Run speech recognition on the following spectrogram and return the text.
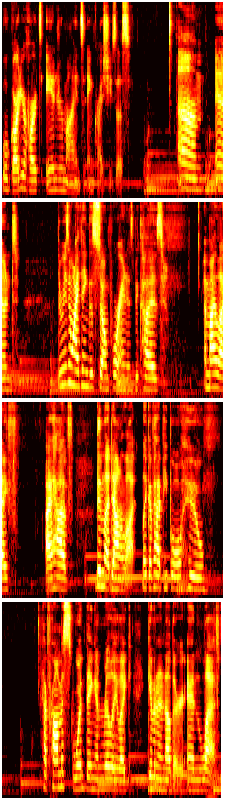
will guard your hearts and your minds in Christ Jesus. Um, and the reason why I think this is so important is because in my life, I have been let down a lot. Like, I've had people who have promised one thing and really, like, given another and left.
